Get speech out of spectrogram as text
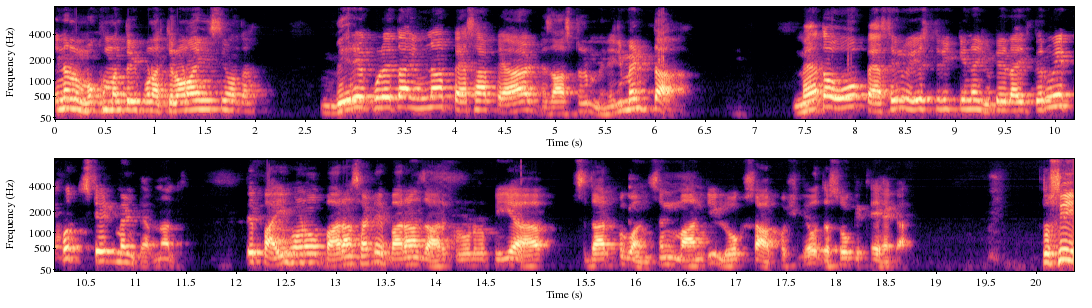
ਇਹਨਾਂ ਨੂੰ ਮੁੱਖ ਮੰਤਰੀ ਪੁਣਾ ਚਲਾਉਣਾ ਹੀ ਨਹੀਂ ਸੀ ਆਉਂਦਾ। ਮੇਰੇ ਕੋਲੇ ਤਾਂ ਇੰਨਾ ਪੈਸਾ ਪਿਆ ਡਿਜ਼ਾਸਟਰ ਮੈਨੇਜਮੈਂਟ ਦਾ। ਮੈਂ ਤਾਂ ਉਹ ਪੈਸੇ ਨੂੰ ਇਸ ਤਰੀਕੇ ਨਾਲ ਯੂਟਿਲਾਈਜ਼ ਕਰੂੰ, ਇਹ ਖੁਦ ਸਟੇਟਮੈਂਟ ਹੈ ਉਹਨਾਂ ਦੀ। ਤੇ ਭਾਈ ਹੁਣ ਉਹ 12 12500 ਹਜ਼ਾਰ ਕਰੋੜ ਰੁਪਈਆ ਸਰਦਾਰ ਭਗਵੰਤ ਸਿੰਘ ਮਾਨ ਜੀ ਲੋਕ ਹਿਸਾਬ ਪੁੱਛ ਲਿਓ ਦੱਸੋ ਕਿੱਥੇ ਹੈਗਾ? ਤੁਸੀਂ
